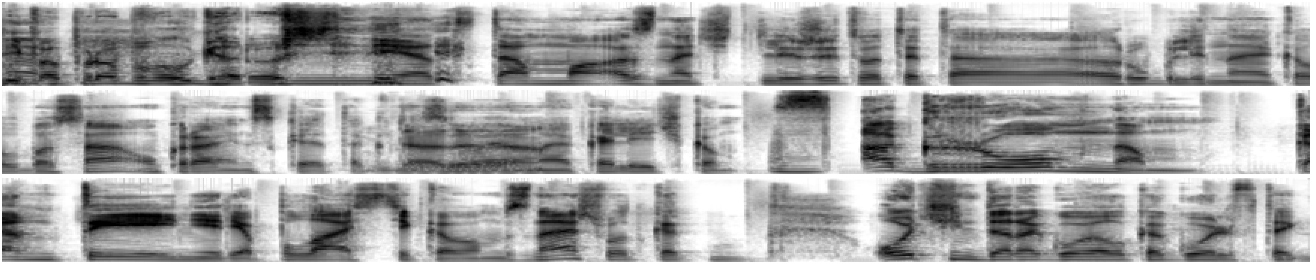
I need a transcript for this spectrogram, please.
Не попробовал горошек. Нет, там, а, значит, лежит вот эта рубленая колбаса, украинская, так называемая, колечком, в огромном контейнере пластиковом, знаешь, вот как очень дорогой алкоголь в такие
